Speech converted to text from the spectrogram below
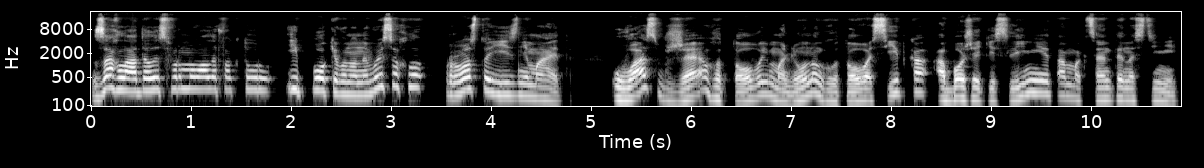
загладили, сформували фактуру, і поки воно не висохло, просто її знімаєте. У вас вже готовий малюнок, готова сітка або ж якісь лінії, там акценти на стіні.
